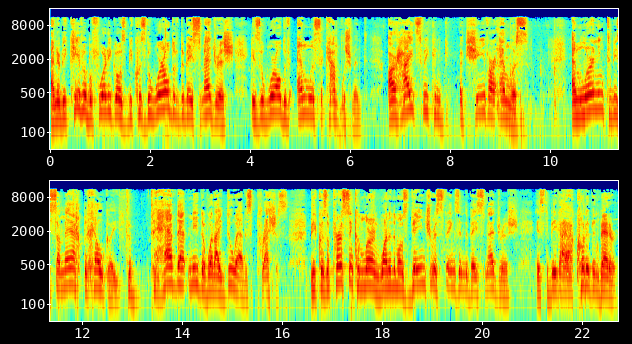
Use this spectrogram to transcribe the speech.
And Rabbi Kiva, before he goes, because the world of the Beis Medrash is a world of endless accomplishment. Our heights we can achieve are endless. And learning to be sameach bechelkai, to to have that need of what I do have is precious. Because a person can learn one of the most dangerous things in the base Medrash is to be a guy, ah, I could have been better.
